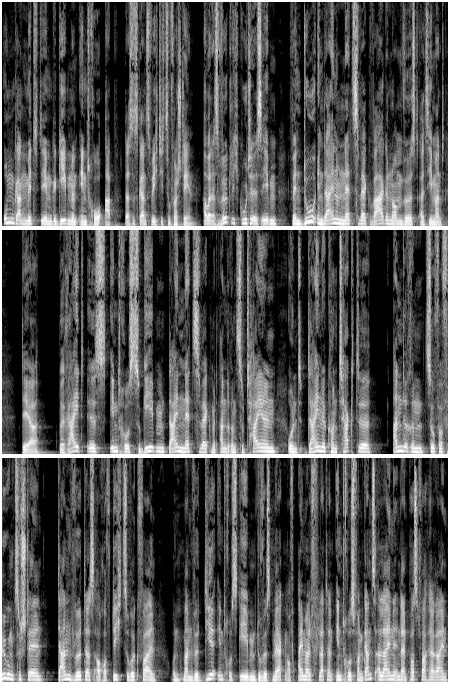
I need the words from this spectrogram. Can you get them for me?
Umgang mit dem gegebenen Intro ab. Das ist ganz wichtig zu verstehen. Aber das wirklich Gute ist eben, wenn du in deinem Netzwerk wahrgenommen wirst als jemand, der bereit ist, Intros zu geben, dein Netzwerk mit anderen zu teilen und deine Kontakte anderen zur Verfügung zu stellen, dann wird das auch auf dich zurückfallen und man wird dir Intros geben. Du wirst merken, auf einmal flattern Intros von ganz alleine in dein Postfach herein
